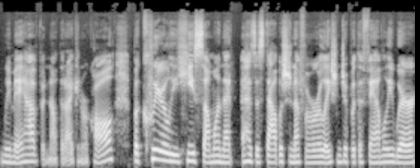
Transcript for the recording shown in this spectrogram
we may have, but not that I can recall. But clearly, he's someone that has established enough of a relationship with the family where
